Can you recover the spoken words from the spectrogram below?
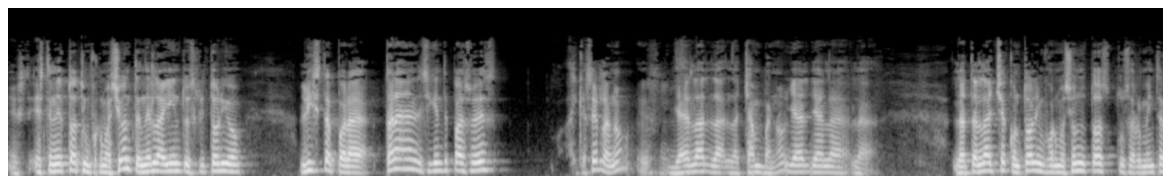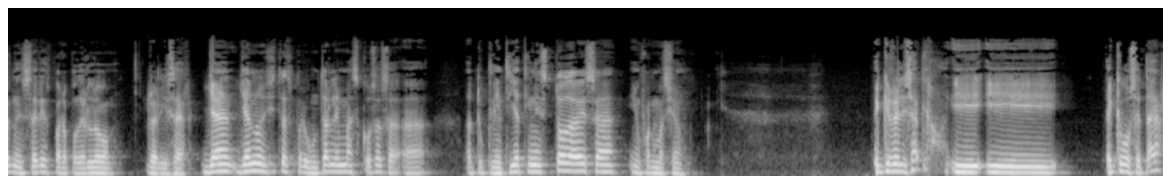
es, es tener toda tu información, tenerla ahí en tu escritorio lista para... ¡tarán! El siguiente paso es, hay que hacerla, ¿no? Es- ya es la, la- la chamba, ¿no? Ya, ya la, la, la talacha con toda la información y todas tus herramientas necesarias para poderlo realizar. Ya, ya no necesitas preguntarle más cosas a, a- a tu cliente, ya tienes toda esa información. Hay que realizarlo y, y hay que bocetar.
